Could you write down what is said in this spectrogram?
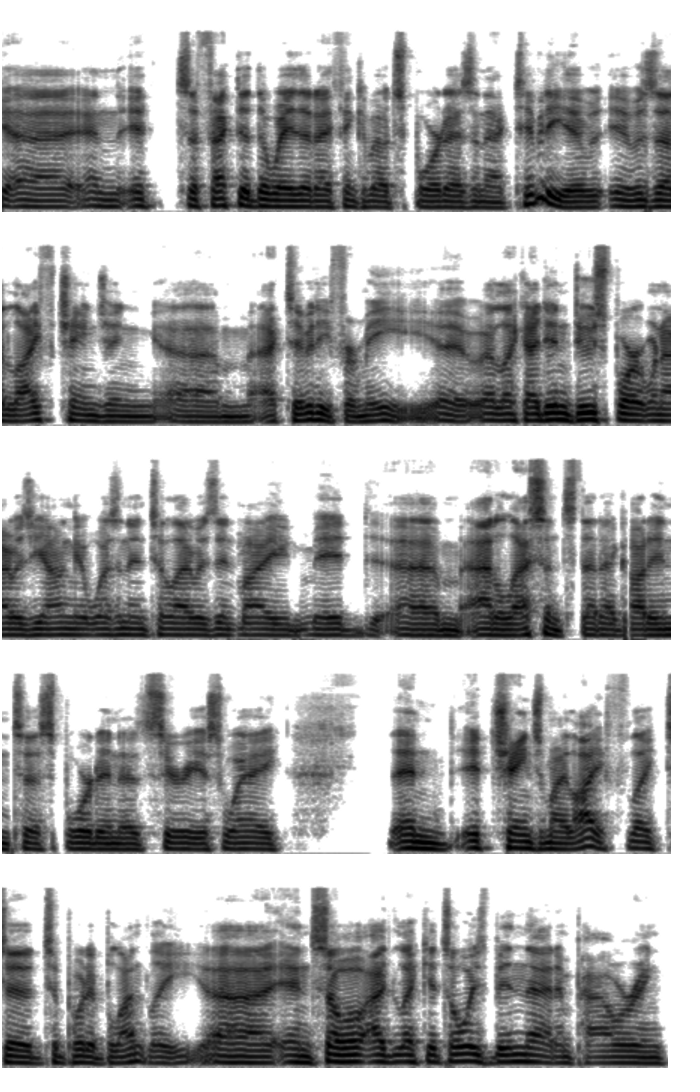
uh, and it's affected the way that I think about sport as an activity. It, it was a life changing um, activity for me. Uh, like I didn't do sport when I was young. It wasn't until I was in my mid um, adolescence that I got into sport in a serious way, and it changed my life. Like to to put it bluntly. Uh, and so I like it's always been that empowering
